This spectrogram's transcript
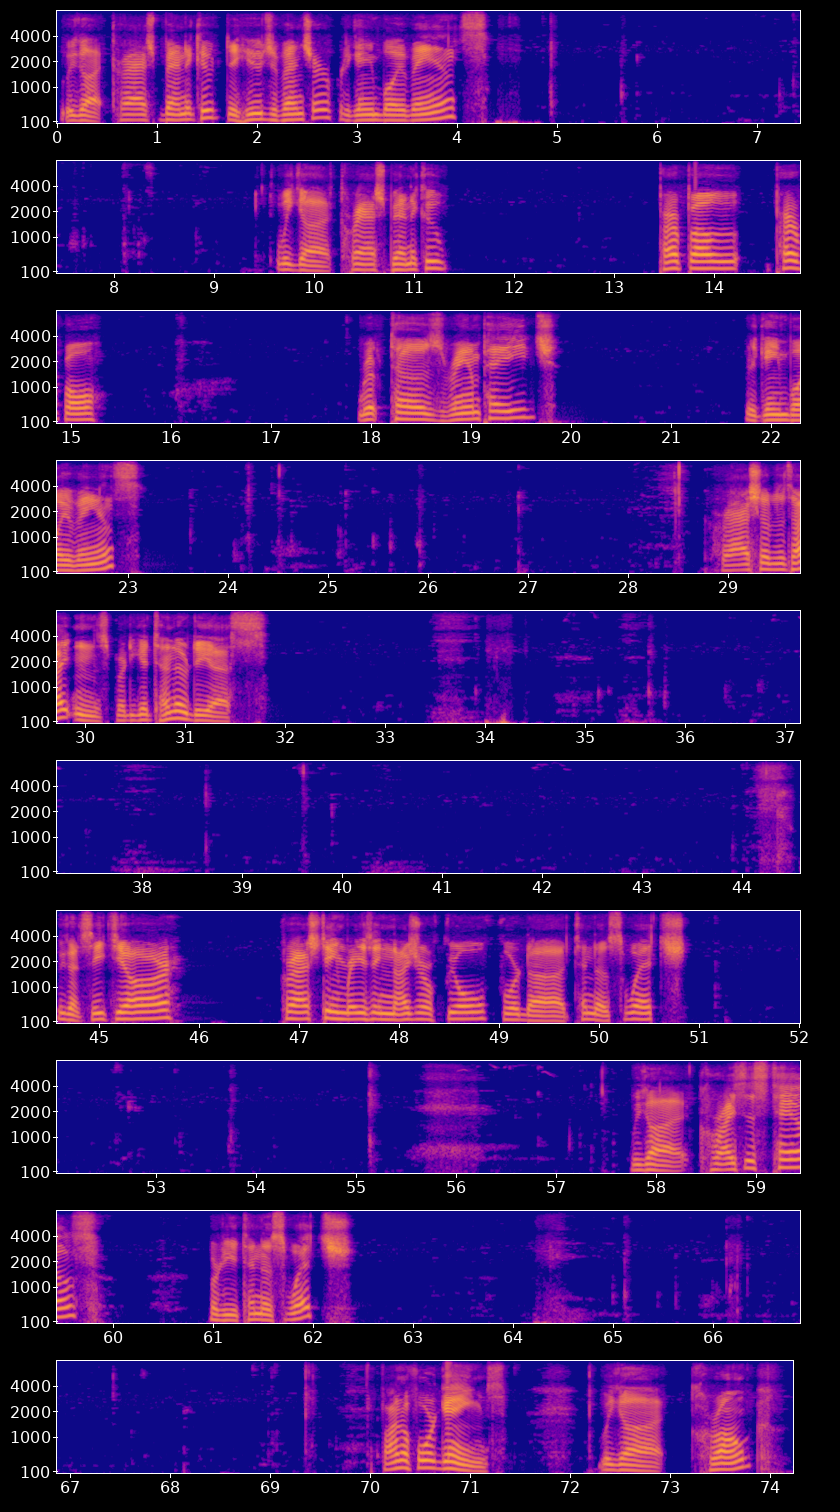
We got Crash Bandicoot, The Huge Adventure for the Game Boy Advance. We got Crash Bandicoot, Purple, Purple, Ripto's Rampage, the Game Boy Advance. Crash of the Titans for the Nintendo DS. We got CTR, Crash Team Racing Nitro Fuel for the Nintendo Switch. We got Cris Tales for the Nintendo Switch. Final four games. We got Croc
